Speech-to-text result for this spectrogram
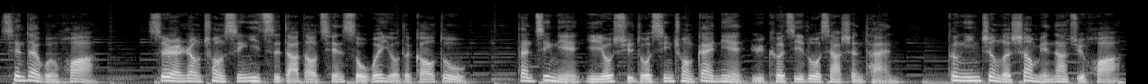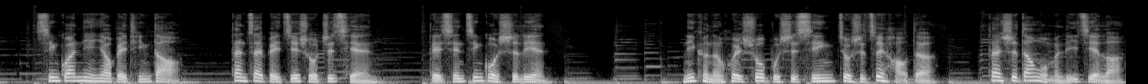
现代文化虽然让“创新”一词达到前所未有的高度。但近年也有许多新创概念与科技落下神坛，更印证了上面那句话：新观念要被听到，但在被接受之前，得先经过试炼。你可能会说，不是新就是最好的。但是当我们理解了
